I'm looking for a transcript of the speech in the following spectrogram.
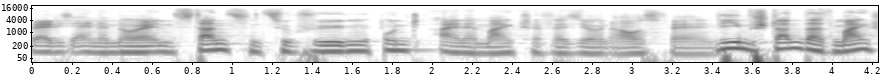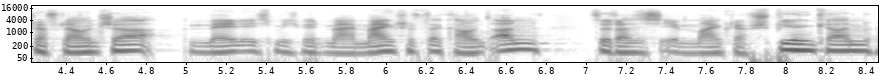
werde ich eine neue Instanz hinzufügen und eine Minecraft-Version auswählen. Wie im Standard Minecraft Launcher melde ich mich mit meinem Minecraft-Account an, sodass ich eben Minecraft spielen kann.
